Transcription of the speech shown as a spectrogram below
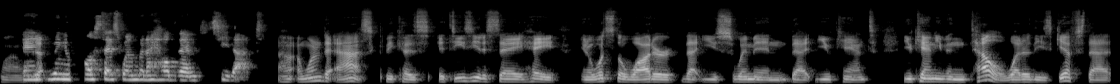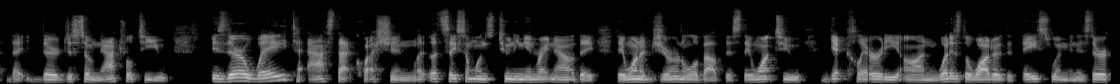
Wow. And yeah. doing a process where I'm going to help them see that. I wanted to ask because it's easy to say, "Hey, you know, what's the water that you swim in that you can't you can't even tell? What are these gifts that that they're just so natural to you?" Is there a way to ask that question? Let, let's say someone's tuning in right now. They they want to journal about this. They want to get clarity on what is the water that they swim in. Is there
